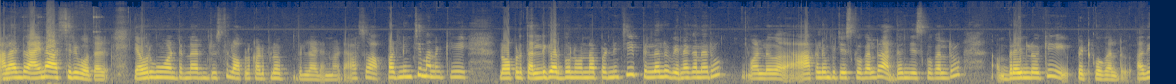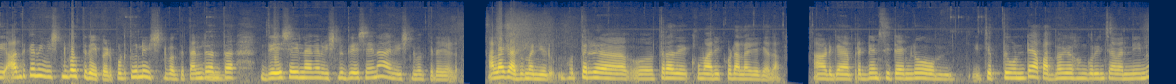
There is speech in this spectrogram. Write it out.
అలాంటి ఆయన ఆశ్చర్యపోతాడు. ఎవరు ఊ అంటున్నారని చూస్తే లోపల కడుపులో పిల్లాడు అనమాట సో అప్పటి నుంచి మనకి లోపల తల్లి గర్భంలో ఉన్నప్పటి నుంచి పిల్లలు వినగలరు. వాళ్ళు ఆకలింపు చేసుకోగలరు అర్థం చేసుకోగలరు బ్రెయిన్లోకి పెట్టుకోగలరు. అది అందుకని విష్ణు భక్తుడు అయిపోయాడు. పుడుతూనే విష్ణు భక్తుడు. తండ్రి అంత ద్వేష అయినా కానీ విష్ణు ద్వేష అయినా ఆయన విష్ణు భక్తుడు అయ్యాడు అలాగే అభిమన్యుడు. ఉత్తర ఉత్తరాది కుమారికి కూడా అలాగే కదా. ఆవిడ ప్రెగ్నెన్సీ టైంలో చెప్తూ ఉంటే ఆ పద్మవ్యూహం గురించి అవన్నీను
